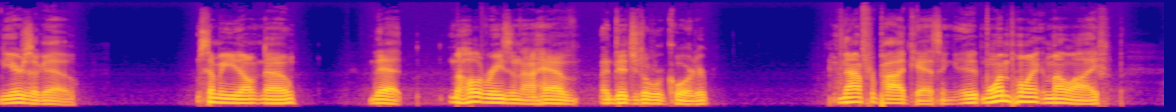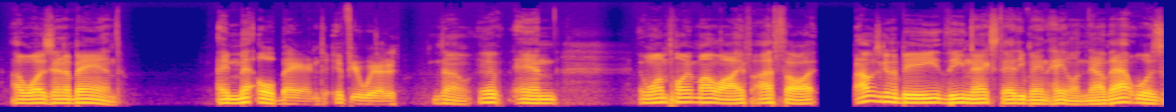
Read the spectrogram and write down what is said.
years ago. Some of you don't know that the whole reason I have a digital recorder, not for podcasting. At one point in my life, I was in a band, a metal band, if you will. No, it, and at one point in my life, I thought I was going to be the next Eddie Van Halen. Now, that was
